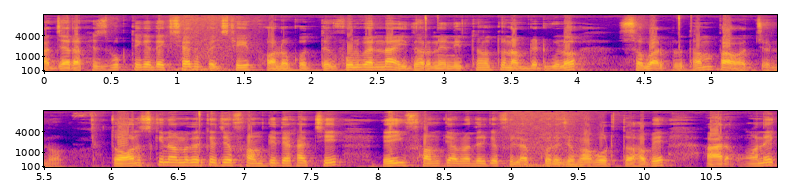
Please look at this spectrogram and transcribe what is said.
আর যারা ফেসবুক থেকে দেখছেন পেজটি ফলো করতে ভুলবেন না। এই ধরনের নিত্য নতুন আপডেটগুলো সবার প্রথম পাওয়ার জন্য। তো অনস্ক্রিন আপনাদেরকে যে ফর্মটি দেখাচ্ছি, এই ফর্মটি আপনাদেরকে ফিল করে জমা করতে হবে। আর অনেক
